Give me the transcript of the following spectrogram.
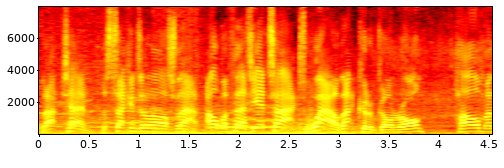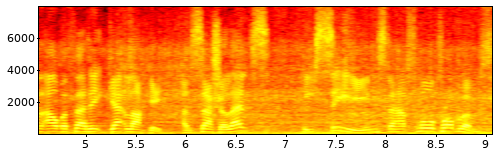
Lap 10, the second to last lap. Albacete attacks. Wow, that could have gone wrong. Halm and Albacete get lucky. And Sascha Lenz, he seems to have small problems.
